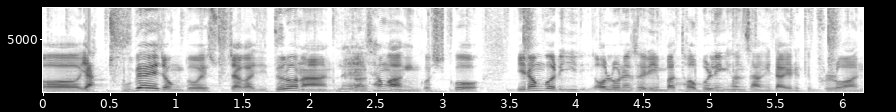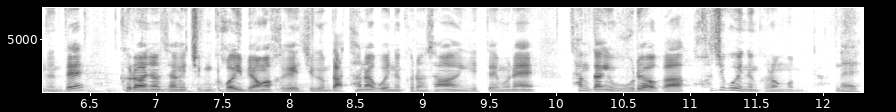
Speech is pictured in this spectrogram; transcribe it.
어, 약 두 배 정도의 숫자가 이제 늘어난 네. 그런 상황인 것이고 이런 걸 이- 언론에서 이른바 더블링 현상이다 이렇게 불러왔는데 그러한 현상이 지금 거의 명확하게 지금 나타나고 있는 그런 상황이기 때문에 상당히 우려가 커지고 있는 그런 겁니다. 네.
